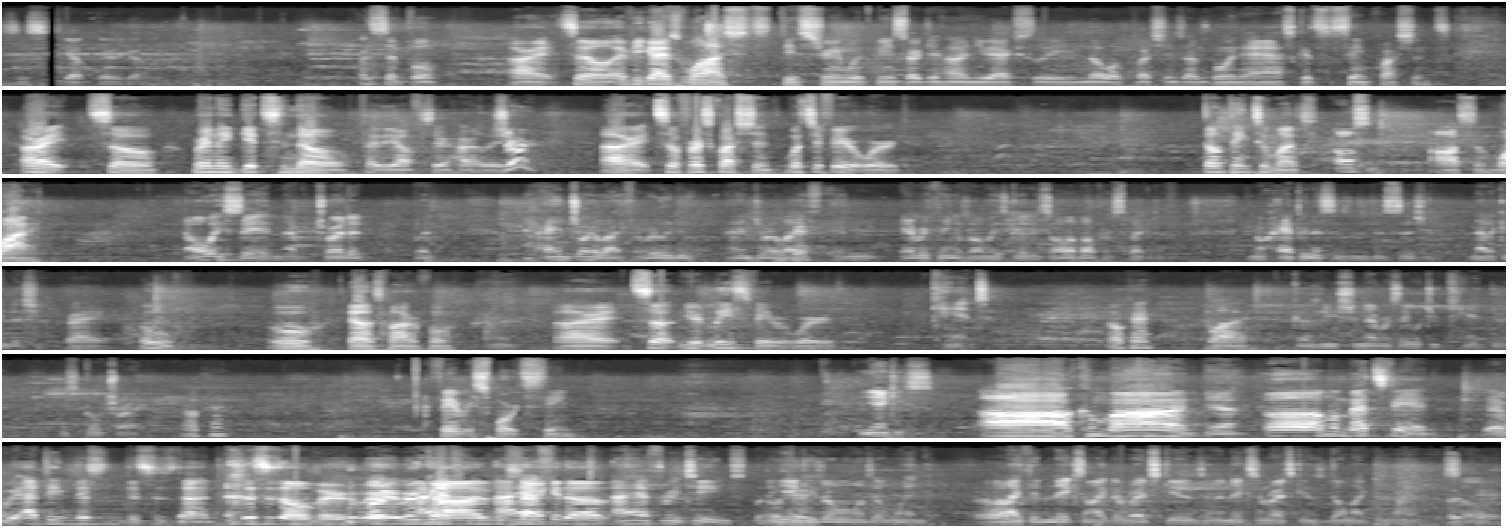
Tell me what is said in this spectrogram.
Is this? Yep, there we go. It's simple. All right. So if you guys watched the stream with me and Sergeant Han, you actually know what questions I'm going to ask. It's the same questions. All right. So we're gonna get to know Petty Officer Harley. Sure. All right. So first question: What's your favorite word? Don't think too much. Awesome. Awesome. Why? I always say it, and I've tried it, but I enjoy life. I really do. I enjoy life, and everything is always good. It's all about perspective. You know, happiness is a decision, not a condition. Right. Ooh. Ooh. That was powerful. All right. So your least favorite word? Can't, Okay. Why? because you should never say what you can't do. Just go try. Okay. Favorite sports team? The Yankees. Oh, come on. Yeah. Oh, I'm a Mets fan. Yeah, I think this this is done. This is over. We're, we're I gone. Have, I Sack have- it up. I have three teams, but the Okay. Yankees are the only ones that win. Oh. I like the Knicks and I like the Redskins, and the Knicks and Redskins don't like to win. So Okay.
